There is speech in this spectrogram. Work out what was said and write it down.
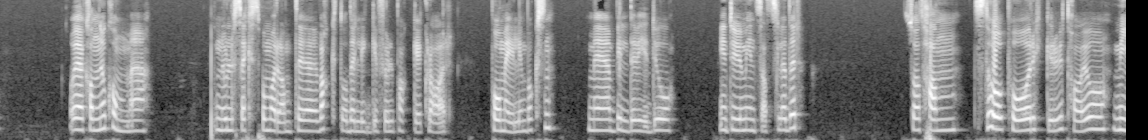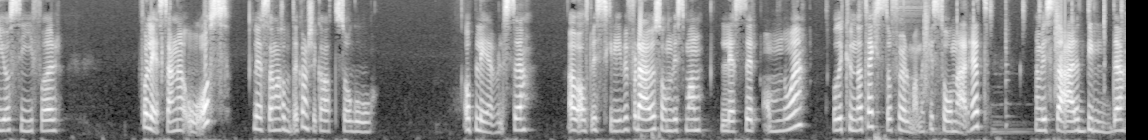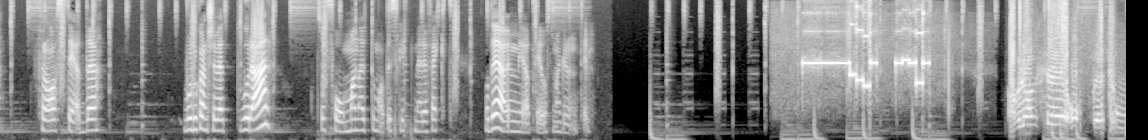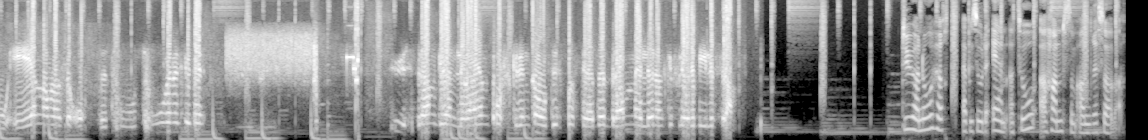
Og jeg kan jo komme 06 på morgenen til vakt, og det ligger full pakke klar på mailinnboksen med bilde, video, intervju med innsatsleder. Så at han står på og rykker ut, har jo mye å si for, for leserne og oss. Leserne hadde kanskje ikke hatt så god opplevelse av alt vi skriver. For det er jo sånn hvis man leser om noe, og det kun er tekst, så føler man ikke så nærhet. Men hvis det er et bilde fra stedet hvor du kanskje vet hvor er, så får man automatisk litt mer effekt. Og det er jo mye av Theo som er grunnen til. Ambulanse 821, ambulanse 822, hvem vi? Husbrann, Grønliveien, Porsgrunn kaotisk på stedet. Brann melder ønsker flere biler fram. Du har nå hørt episode én av to av Han som aldri sover.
